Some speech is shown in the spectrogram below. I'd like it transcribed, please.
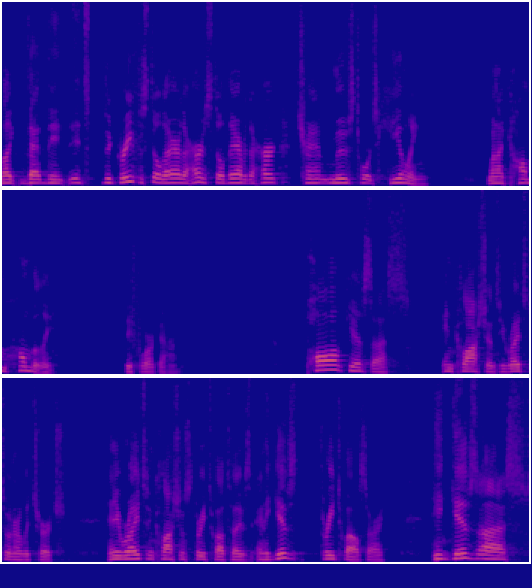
Like that, the, it's, the grief is still there, the hurt is still there, but the hurt moves towards healing when I come humbly before God. Paul gives us in Colossians, he writes to an early church, and he writes in Colossians 3:12, and he gives 3:12, sorry. He gives us,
